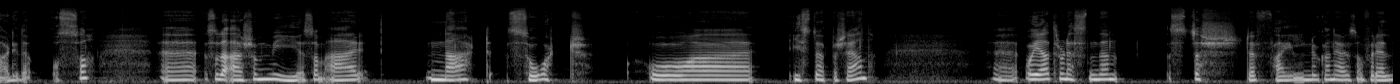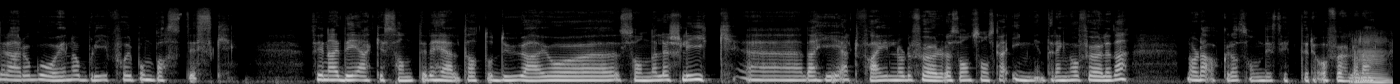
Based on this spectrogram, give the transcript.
er de det også. Eh, så det er så mye som er nært, sårt og i støpeskjeen. Eh, og jeg tror nesten den største feilen du kan gjøre som forelder, er å gå inn og bli for bombastisk. Si nei, det er ikke sant i det hele tatt, og du er jo sånn eller slik. Det er helt feil når du føler det sånn. Sånn skal ingen trenge å føle det. Når det er akkurat sånn de sitter og føler det. Mm.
